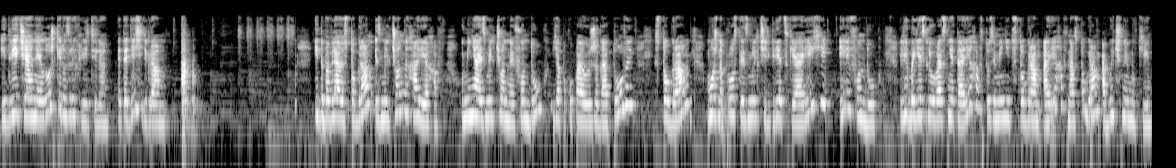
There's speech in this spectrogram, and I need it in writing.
И 2 чайные ложки разрыхлителя, это 10 грамм. И добавляю 100 грамм измельченных орехов. У меня измельченный фундук, я покупаю уже готовый. 100 грамм. Можно просто измельчить грецкие орехи или фундук. Либо, если у вас нет орехов, то заменить 100 грамм орехов на 100 грамм обычной муки.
